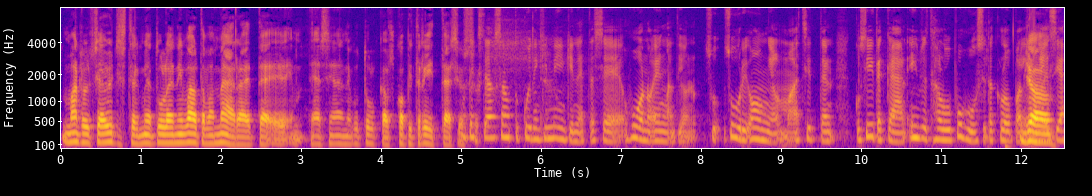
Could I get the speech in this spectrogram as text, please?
mahdollisia yhdistelmiä tulee niin valtava määrä, että ei, ei siinä niin kuin tulkkauskopit riittäisi. Jos... Mutta eikö sanottu kuitenkin niinkin, että se huono englanti on su- suuri ongelma, että sitten kun siitäkään ihmiset haluaa puhua sitä globaalikielisiä,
